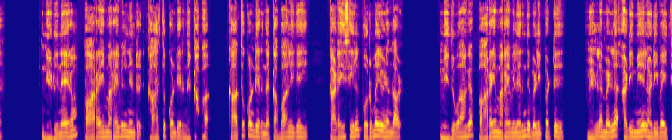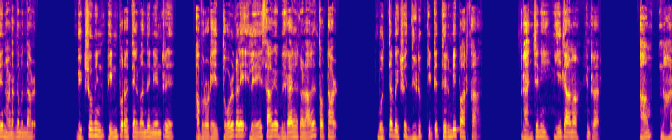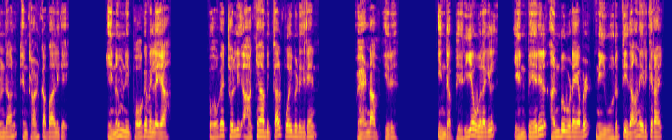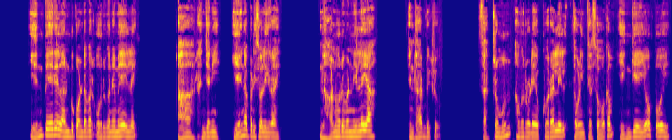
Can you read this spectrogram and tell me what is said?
நெடுநேரம் பாறை மறைவில் நின்று காத்து கொண்டிருந்த கபா காத்து கொண்டிருந்த கபாலிகை கடைசியில் பொறுமை இழந்தாள். மெதுவாக பாறை மறைவிலிருந்து வெளிப்பட்டு மெல்ல மெல்ல அடிமேல் அடி வைத்து நடந்து வந்தாள். பிக்ஷுவின் பின்புறத்தில் வந்து நின்று அவருடைய தோள்களை லேசாக விரல்களால் தொட்டாள். புத்த பிக்ஷு திடுக்கிட்டு திரும்பி பார்த்தார் ரஞ்சனி நீதானா? என்றார். ஆம் நான் தான் என்றாள் கபாலிகை. இன்னும் நீ போகவில்லையா? போகச் சொல்லி ஆக்ஞாபித்தால் போய்விடுகிறேன். வேண்டாம் இரு. இந்த பெரிய உலகில் என் பேரில் அன்பு உடையவள் நீ ஒருத்திதான் இருக்கிறாய். என் பேரில் அன்பு கொண்டவர் ஒருவனுமே இல்லை. ஆ ரஞ்சனி ஏன் அப்படி சொல்கிறாய் நான் ஒருவன் இல்லையா? என்றார் பிக்ஷு. சற்று முன் அவருடைய குரலில் தொனித்த சோகம் எங்கேயோ போய்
